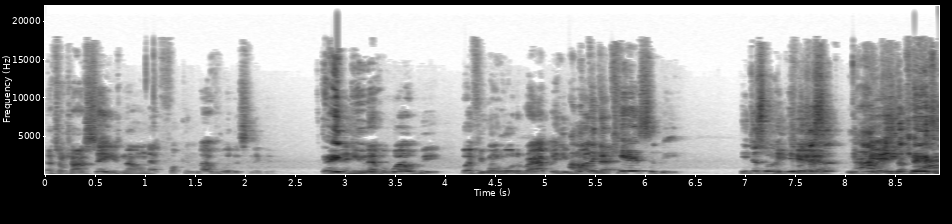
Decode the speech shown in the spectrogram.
that's what I'm trying to say. He's not on that fucking level with this nigga. Thank and you. he never will be. But if you're gonna go to rapping, he I won that. Think he cares to be. He just He it was just a, He nah, cares. it was He He cares. He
